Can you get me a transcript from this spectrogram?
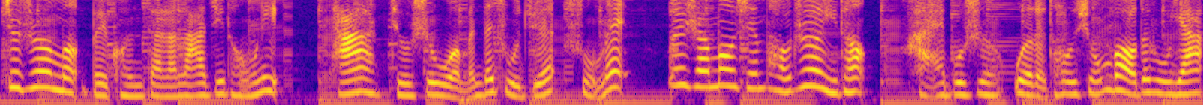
就这么被困在了垃圾桶里。它就是我们的主角鼠妹。为啥冒险跑这一趟？还不是为了偷熊宝的乳牙。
